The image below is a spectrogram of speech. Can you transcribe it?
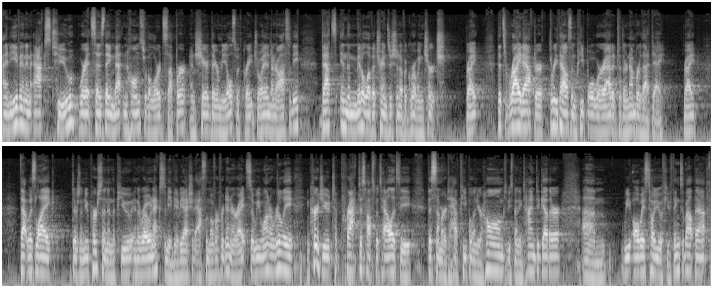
And even in Acts 2, where it says they met in homes for the Lord's Supper and shared their meals with great joy and generosity, that's in the middle of a transition of a growing church, right? That's right after 3,000 people were added to their number that day, right? That was like there's a new person in the pew in the row next to me. Maybe I should ask them over for dinner, right? So we want to really encourage you to practice hospitality this summer, to have people in your home, to be spending time together. Um, we always tell you a few things about that.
